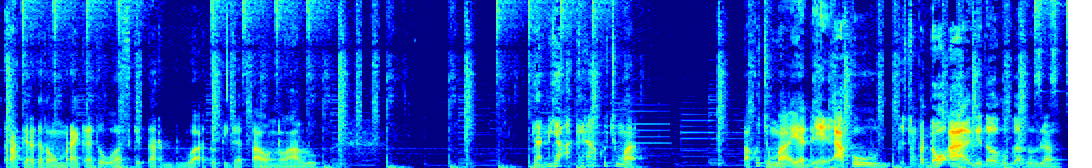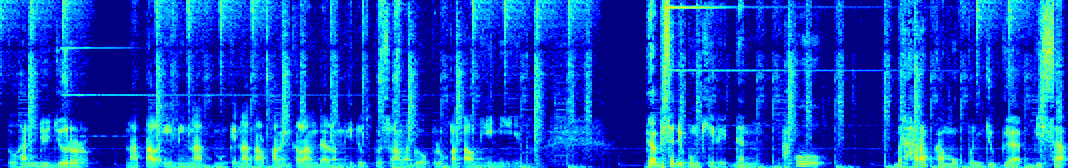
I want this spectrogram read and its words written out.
terakhir ketemu mereka itu wah sekitar dua atau tiga tahun lalu dan ya akhirnya aku cuma aku cuma ya aku sempat doa gitu aku, aku bilang Tuhan jujur Natal ini nat, mungkin Natal paling kelam dalam hidupku selama 24 tahun ini gitu. Gak bisa dipungkiri dan aku berharap kamu pun juga bisa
